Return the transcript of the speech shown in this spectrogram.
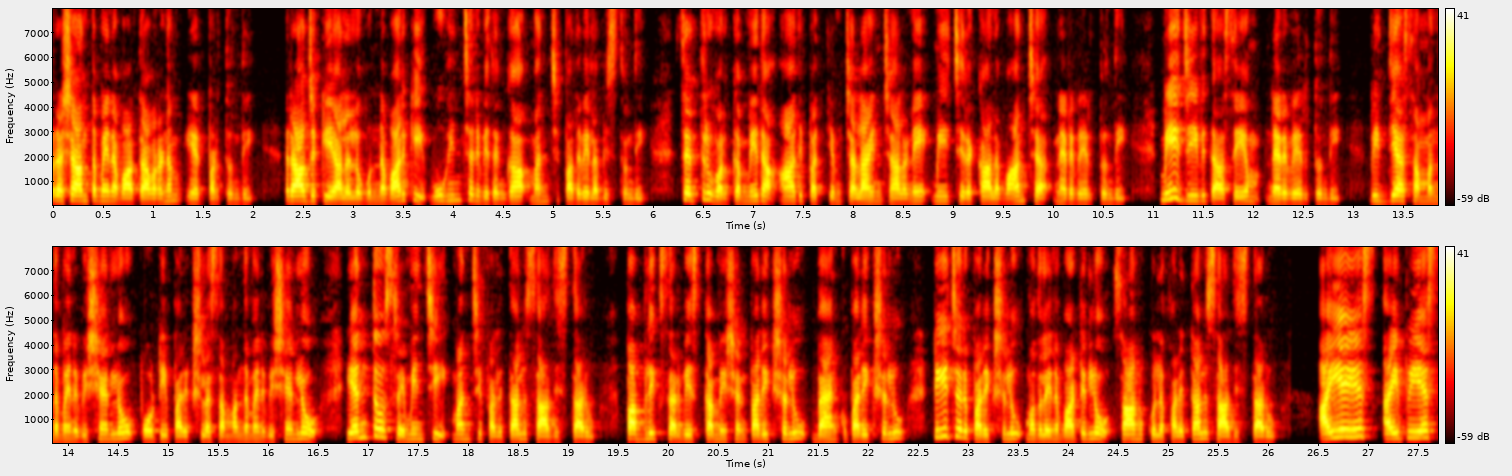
ప్రశాంతమైన వాతావరణం ఏర్పడుతుంది. రాజకీయాలలో ఉన్న వారికి ఊహించని విధంగా మంచి పదవి లభిస్తుంది. శత్రువర్గం మీద ఆధిపత్యం చలాయించాలనే మీ చిరకాల వాంఛ నెరవేరుతుంది. మీ జీవితాశయం నెరవేరుతుంది. విద్యా సంబంధమైన విషయంలో పోటీ పరీక్షల సంబంధమైన విషయంలో ఎంతో శ్రమించి మంచి ఫలితాలు సాధిస్తారు. పబ్లిక్ సర్వీస్ కమిషన్ పరీక్షలు బ్యాంకు పరీక్షలు టీచర్ పరీక్షలు మొదలైన వాటిల్లో సానుకూల ఫలితాలు సాధిస్తారు. ఐఏఎస్ ఐపీఎస్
